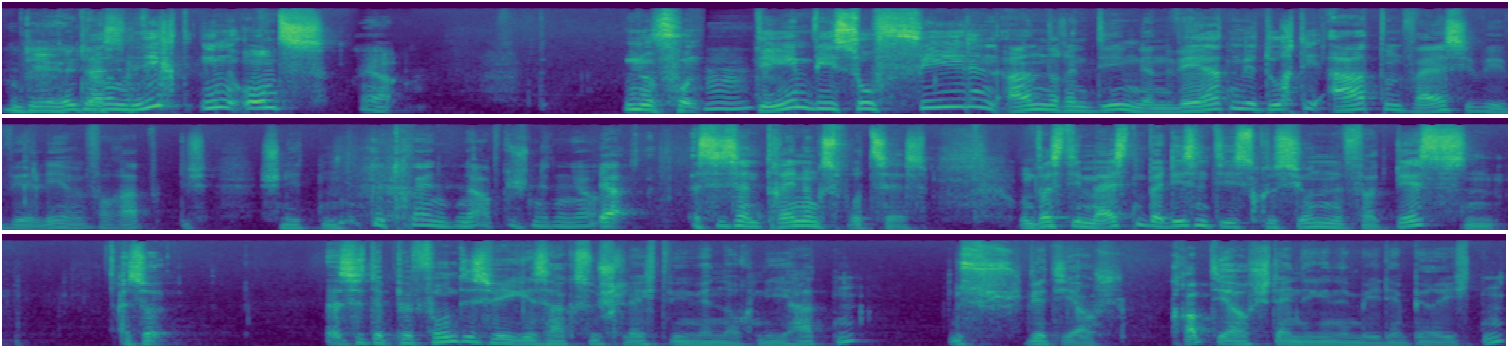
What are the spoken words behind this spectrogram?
Die Älteren, das liegt in uns. Ja. Nur von mhm. dem, wie so vielen anderen Dingen, werden wir durch die Art und Weise, wie wir leben, einfach abgeschnitten. Getrennt, ne? abgeschnitten, ja. Ja, es ist ein Trennungsprozess. Und was die meisten bei diesen Diskussionen vergessen, also, also der Befund ist, wie gesagt, so schlecht, wie wir noch nie hatten. Es wird ja auch, kommt ja auch ständig in den Medien berichten.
